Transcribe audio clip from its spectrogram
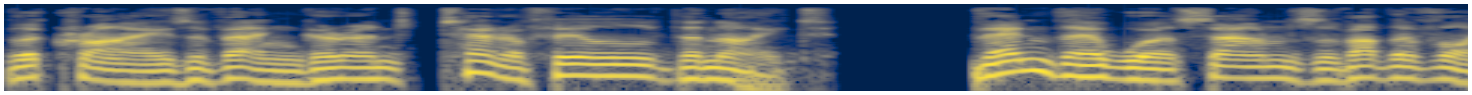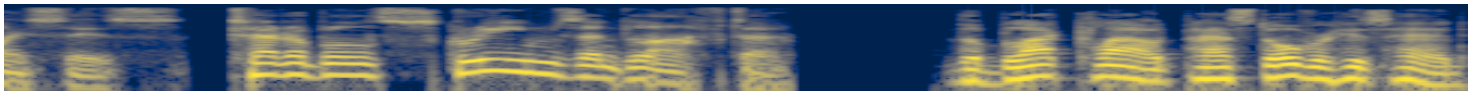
The cries of anger and terror filled the night. Then there were sounds of other voices, terrible screams and laughter. The black cloud passed over his head,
